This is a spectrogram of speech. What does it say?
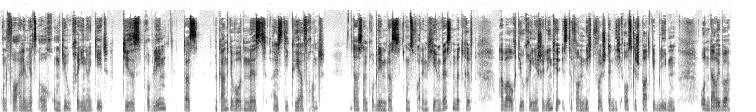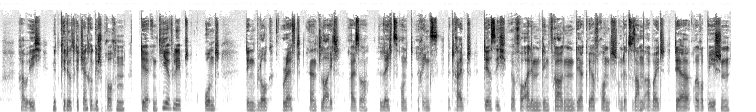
und vor allem jetzt auch um die Ukraine geht. Dieses Problem, das bekannt geworden ist als die Querfront. Das ist ein Problem, das uns vor allem hier im Westen betrifft, aber auch die ukrainische Linke ist davon nicht vollständig ausgespart geblieben. Und darüber habe ich mit Kirill Tkachenko gesprochen, der in Kiew lebt und den Blog Left and Light, also rechts und links, betreibt, der sich äh, vor allem den Fragen der Querfront und der Zusammenarbeit der europäischen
